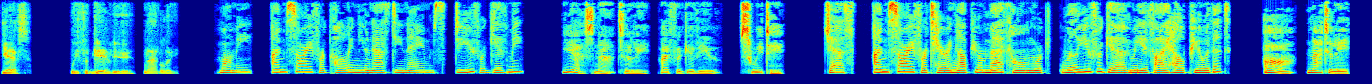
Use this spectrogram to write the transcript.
yes, we forgive you, Natalie. Mommy, I'm sorry for calling you nasty names. Do you forgive me? Yes Natalie, I forgive you, sweetie. Jess, I'm sorry for tearing up your math homework. Will you forgive me if I help you with it? Ah, Natalie,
